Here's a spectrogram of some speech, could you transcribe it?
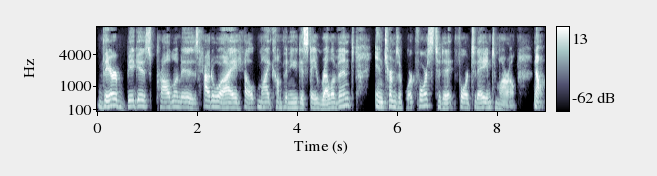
their biggest problem is how do I help my company to stay relevant in terms of workforce today for today and tomorrow. Now,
